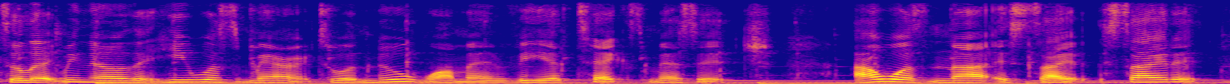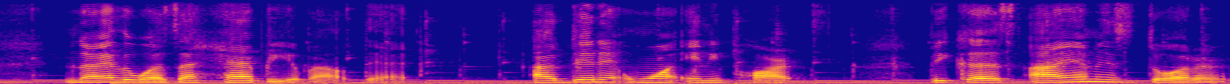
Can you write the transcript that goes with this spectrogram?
to let me know that he was married to a new woman via text message, I was not excited, neither was I happy about that. I didn't want any parts because I am his daughter.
